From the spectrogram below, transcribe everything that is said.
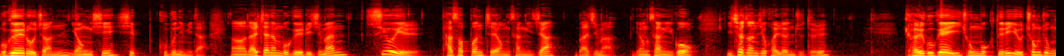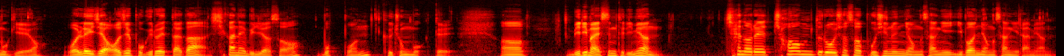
목요일 오전 0시 19분입니다. 어, 날짜는 목요일이지만 수요일 다섯 번째 영상이자 마지막 영상이고 2차 전지 관련주들 결국에 이 종목들이 요청 종목이에요. 원래 이제 어제 보기로 했다가 시간에 밀려서 못 본 그 종목들. 어, 미리 말씀드리면 채널에 처음 들어오셔서 보시는 영상이 이번 영상이라면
